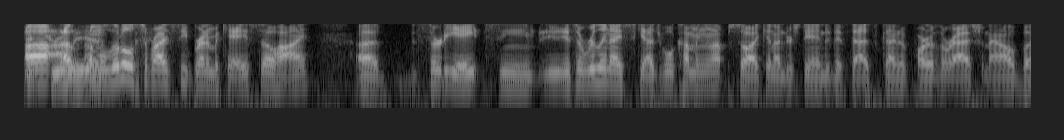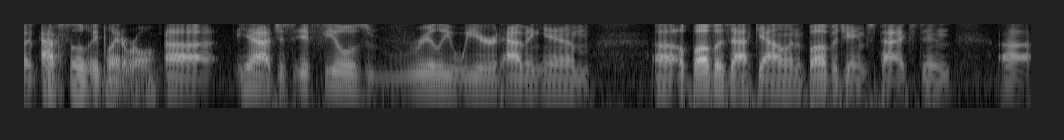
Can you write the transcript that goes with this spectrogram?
Uh, I, I'm a little surprised to see Brendan McKay so high. Uh, 38 seem it's a really nice schedule coming up, so I can understand it if that's kind of part of the rationale. But Absolutely played a role. uh, yeah, just it feels really weird having him uh, above a Zach Gallen, above a James Paxton, uh,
